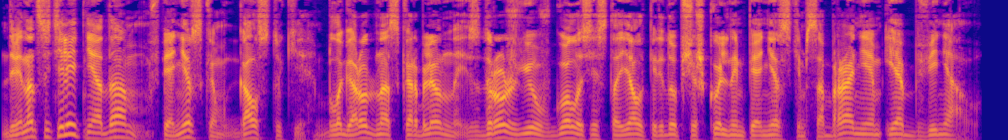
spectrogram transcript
Двенадцатилетний Адам в пионерском галстуке, благородно оскорбленный, с дрожью в голосе стоял перед общешкольным пионерским собранием и обвинял,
